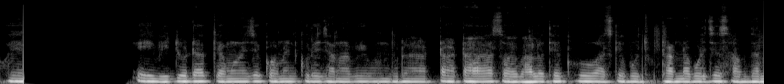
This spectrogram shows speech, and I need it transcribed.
হয়ে এই ভিডিওটা কেমন হয়েছে কমেন্ট করে জানাবে বন্ধুরা। টাটা, সবাই ভালো থেকো। আজকে প্রচুর ঠান্ডা পড়েছে, সাবধানে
